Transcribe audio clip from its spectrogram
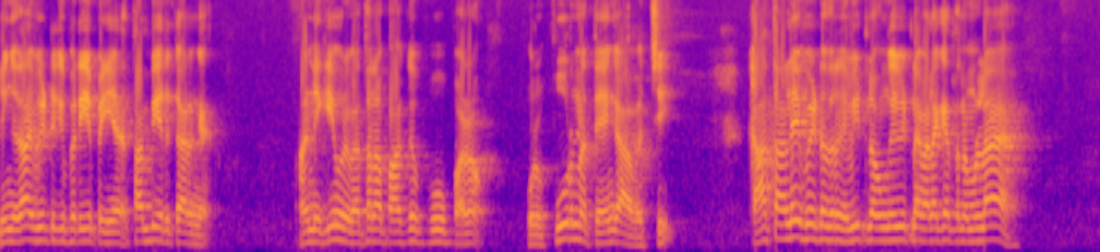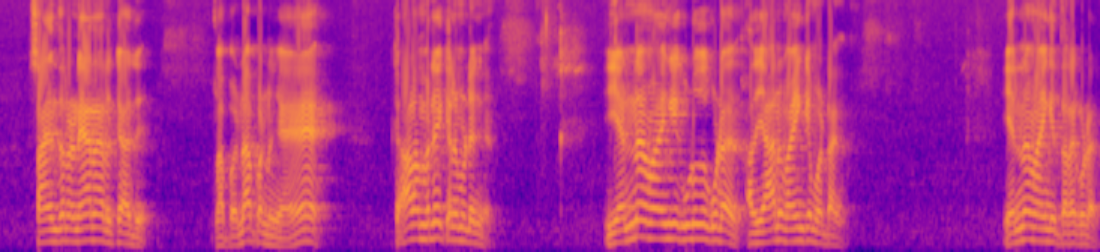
நீங்கள் தான் வீட்டுக்கு பெரிய பையன் தம்பி இருக்காருங்க. அன்னைக்கு ஒரு வெத்தலை பாக்கு பூ பழம் ஒரு பூர்ண தேங்காய் வச்சு காத்தாலே போயிட்டு வந்துருங்க. வீட்டில் உங்கள் வீட்டில் விளக்கேற்றணும்ல சாயந்தரம் நேரம் இருக்காது. அப்போ என்ன பண்ணுங்க? காலம்பரே கிளம்பிடுங்க. எண்ணெய் வாங்கி கொடுக்கக்கூடாது. அது யாரும் வாங்கிக்க மாட்டாங்க. எண்ணெய் வாங்கி தரக்கூடாது.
